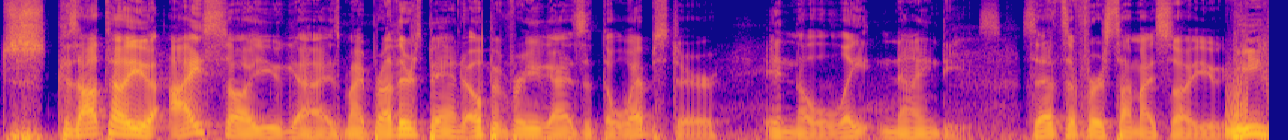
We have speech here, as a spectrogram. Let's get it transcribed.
Because I'll tell you, I saw you guys, my brother's band, open for you guys at the Webster in the late '90s. So that's the first time I saw you. Guys. we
